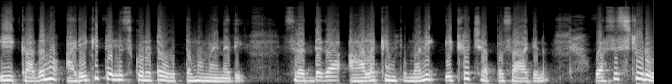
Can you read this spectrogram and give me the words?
ఈ కథను అడిగి తెలుసుకొనుట ఉత్తమమైనది. శ్రద్ధగా ఆలకింపుమని ఇట్లు చెప్పసాగెను. వశిష్ఠుడు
